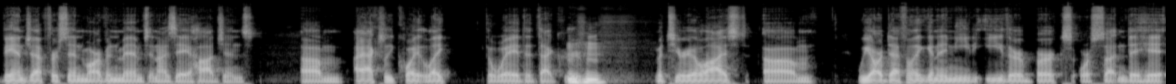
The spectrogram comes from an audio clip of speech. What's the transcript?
Van Jefferson, Marvin Mims, and Isaiah Hodgins. Um, I actually quite like the way that that group Mhm. materialized. Um, we are definitely going to need either Burks or Sutton to hit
